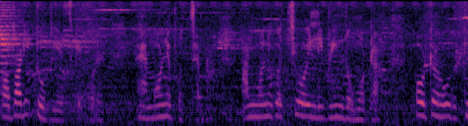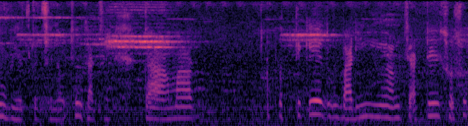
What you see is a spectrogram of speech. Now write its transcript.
সবারই টু বিএচকে করে। হ্যাঁ মনে পড়ছে না। আমি মনে করছি ওই লিভিং রুম ওটা। ওটা ওর টু বিএচকে ছিল, ঠিক আছে। তা আমার প্রত্যেকের বাড়ি চারটে শ্বশুর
